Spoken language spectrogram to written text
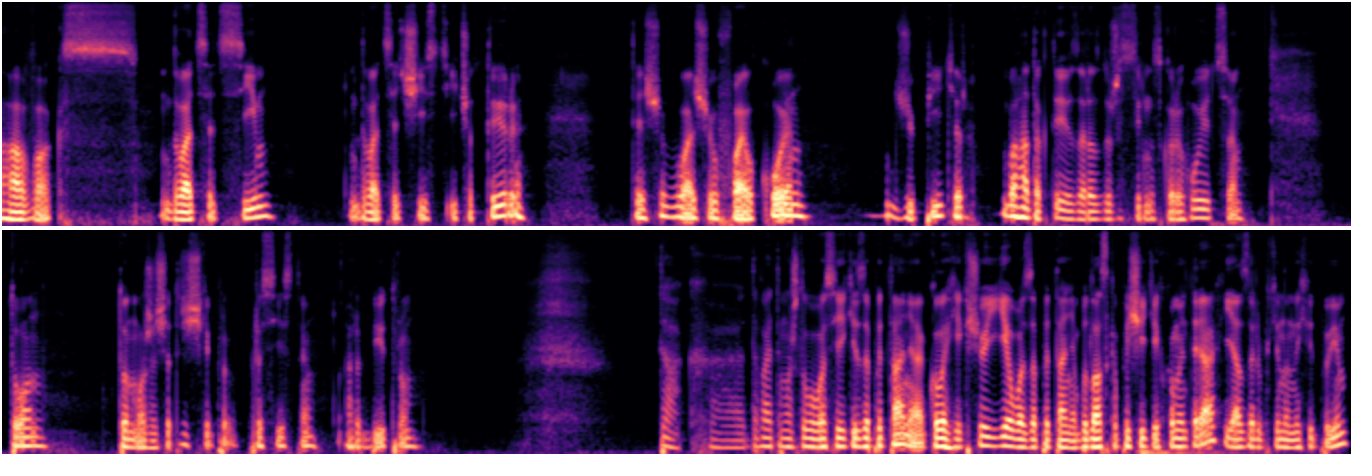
AVAX 27, 26,4. Те, що бачу, Filecoin, Jupiter. Багато активів зараз дуже сильно скоригуються. Тон. Тон може ще трішки присісти. Арбітрум. Так, е, давайте, можливо, у вас є якісь запитання. Колеги, якщо є у вас запитання, будь ласка, пишіть їх в коментарях, я залюбки на них відповім.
